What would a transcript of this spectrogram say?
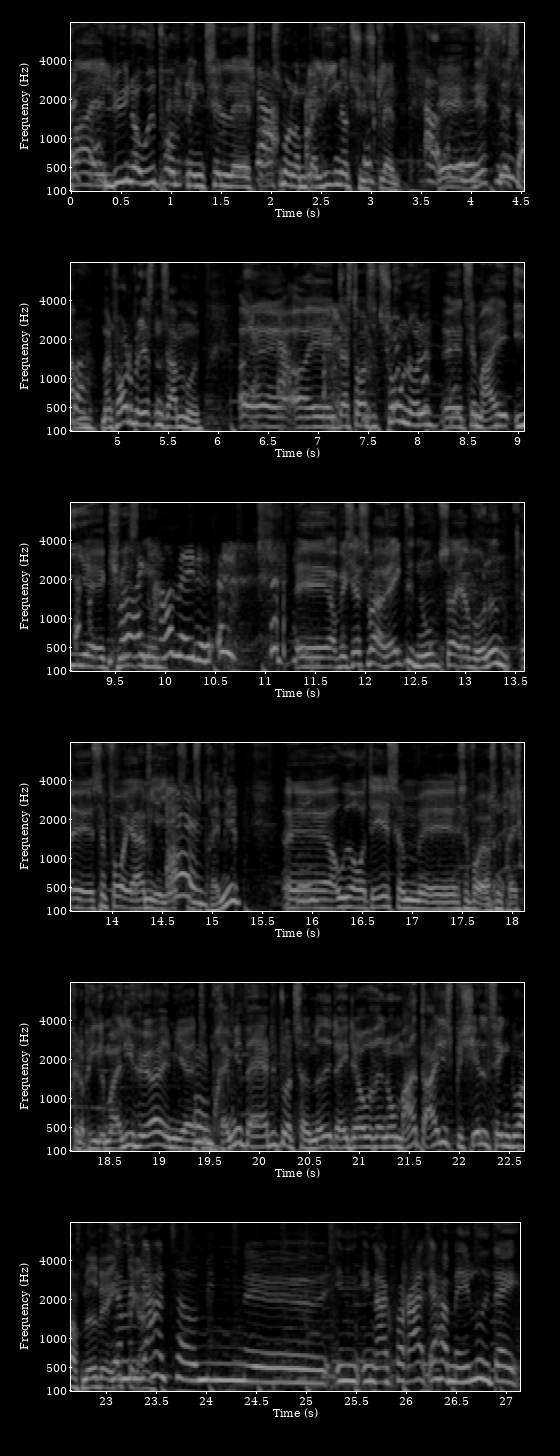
fra øh, lyn og udpumpning til øh, spørgsmål om Berlin og Tyskland. Åh, Øh, øh, næsten det samme. Man får det på næsten samme måde. Øh, og øh, der står altså 2-0 øh, til mig i øh, Jeg quizzen nu. ikke med i det. Øh, og hvis jeg svarer rigtigt nu, så er jeg vundet. Øh, så får jeg Mia Jensens præmie. Øh, og udover det, som, øh, så får jeg også en frisk Peter Pil. Må jeg lige høre, Mia, din præmie, hvad er det, du har taget med i dag? Det har jo været nogle meget dejlige, specielle ting, du har haft med hver eneste Jamen, jeg gang. har taget min, øh, en, en akvarel, jeg har malet i dag,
